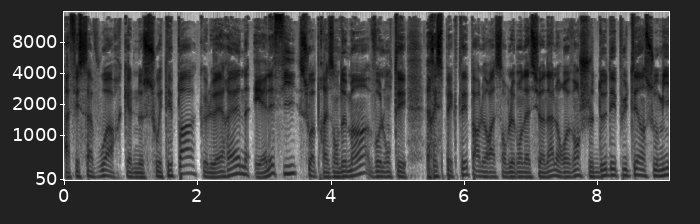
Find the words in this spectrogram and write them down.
a fait savoir qu'elle ne souhaitait pas que le RN et LFI soient présents demain, volonté respectée par le Rassemblement national. En revanche, deux députés insoumis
